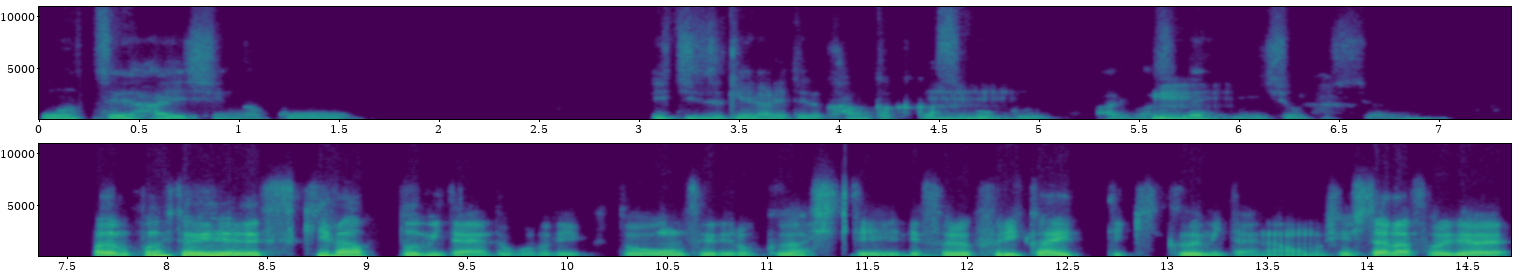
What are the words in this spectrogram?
音声配信がこう、位置づけられてる感覚がすごくありますね、印象としてはね。まあ、でもこの人が言うスキルアップみたいなところでいくと、音声で録画して、で、うんそれを振り返って聞くみたいな、もしかしたらそれで、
